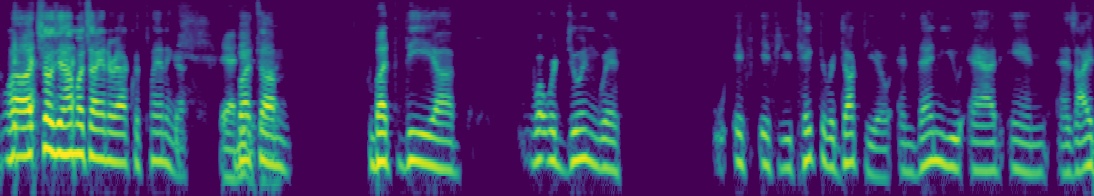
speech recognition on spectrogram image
well, it shows you how much I interact with Plantinga. yeah. But um, but the uh, what we're doing with if if you take the reductio and then you add in, as I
